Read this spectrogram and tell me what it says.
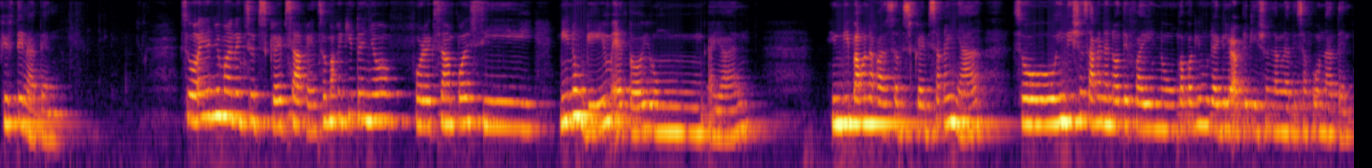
50 natin. So, ayan yung mga nag-subscribe sa akin. So, makikita nyo, for example, si Ninong Game, ito yung, ayan, hindi pa ako nakasubscribe sa kanya. So, hindi siya sa akin na-notify nung kapag yung regular application lang natin sa phone natin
